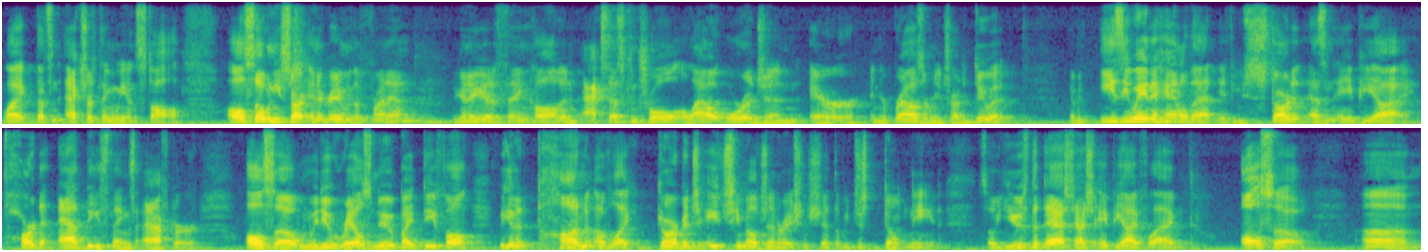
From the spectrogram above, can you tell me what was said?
Like, that's an extra thing we install. Also, when you start integrating with the front end, you're gonna get a thing called an access control allow origin error in your browser when you try to do it. You have an easy way to handle that if you start it as an API. It's hard to add these things after. Also, when we do Rails new by default, we get a ton of like garbage HTML generation shit that we just don't need. So use the dash dash API flag. Also, um,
